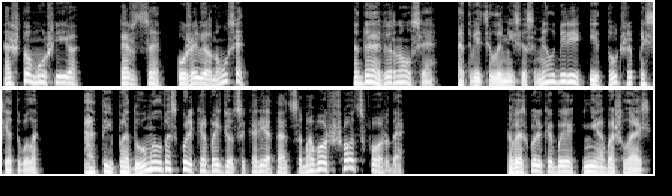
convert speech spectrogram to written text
А что муж ее? Кажется, уже вернулся? «Да, вернулся», — ответила миссис Мелбери и тут же посетовала. «А ты подумал, во сколько обойдется карета от самого Шотсфорда?» «Во сколько бы не обошлась»,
